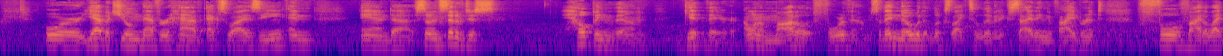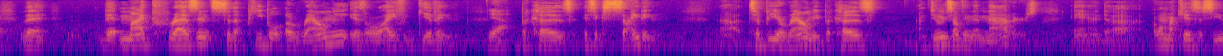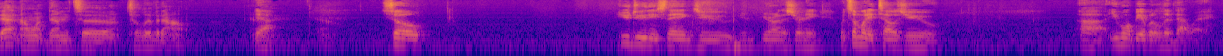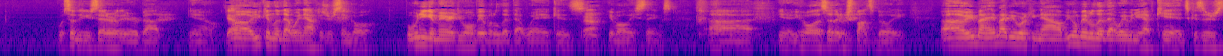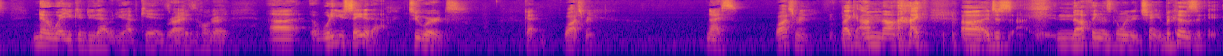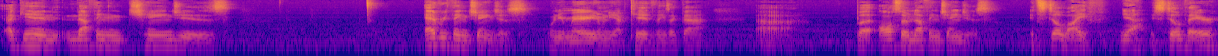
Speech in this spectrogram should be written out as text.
or yeah but you'll never have xyz and and uh, so instead of just helping them get there i want to model it for them so they know what it looks like to live an exciting vibrant full vital life that that my presence to the people around me is life-giving Yeah. because it's exciting uh, to be around me because doing something that matters, and uh, I want my kids to see that, and I want them to to live it out. Yeah. So you do these things. You you're on this journey. When somebody tells you uh, you won't be able to live that way, was something you said earlier about you know, Yeah. well, you can live that way now because you're single, but when you get married, you won't be able to live that way because Yeah. you have all these things. Uh, you know, you have all this other responsibility. Uh, you might it might be working now, but you won't be able to live that way when you have kids because there's no way you can do that when you have kids Right, because the whole right. uh, what do you say to that? Two words: Okay, watch me, nice. watch me. like I'm not like uh, it just nothing is going to change because again, nothing changes. Everything changes when you're married and when you have kids and things like that. Uh, but also, nothing changes. It's still life. Yeah. It's still there.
